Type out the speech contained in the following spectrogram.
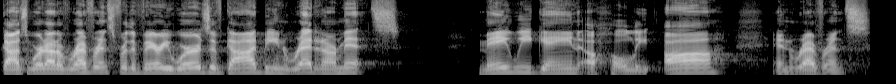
God's word out of reverence for the very words of God being read in our midst. May we gain a holy awe and reverence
